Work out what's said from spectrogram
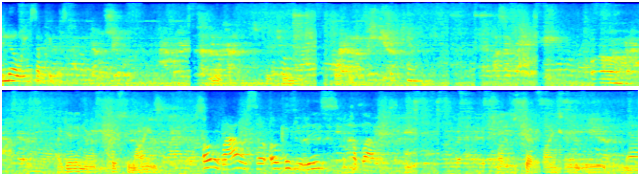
knowing something was coming. Good change. I get in there close to nine. Oh wow! So oh, cause you lose a couple hours. So I just try to find something to eat and Yeah,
